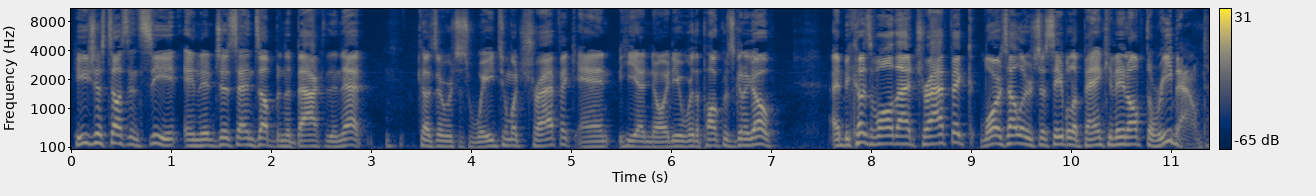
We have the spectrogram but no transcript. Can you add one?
He just doesn't see it, and it just ends up in the back of the net because there was just way too much traffic, and he had no idea where the puck was going to go. And because of all that traffic, Lars Eller is just able to bank it in off the rebound.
